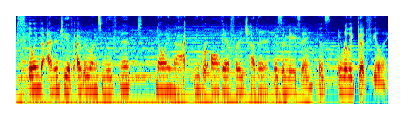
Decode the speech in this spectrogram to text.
Feeling the energy of everyone's movement, knowing that we were all there for each other was amazing. It was a really good feeling.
